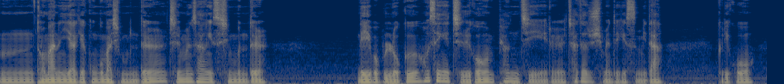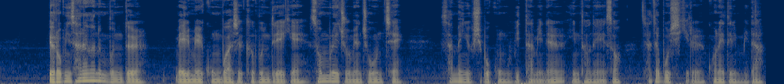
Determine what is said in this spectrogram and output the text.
음, 더 많은 이야기가 궁금하신 분들, 질문사항 있으신 분들, 네이버 블로그 허생의 즐거운 편지를 찾아주시면 되겠습니다. 그리고 여러분이 사랑하는 분들, 매일매일 공부하실 그분들에게 선물해 주면 좋은 책, 365 공부 비타민을 인터넷에서 찾아보시기를 권해드립니다.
